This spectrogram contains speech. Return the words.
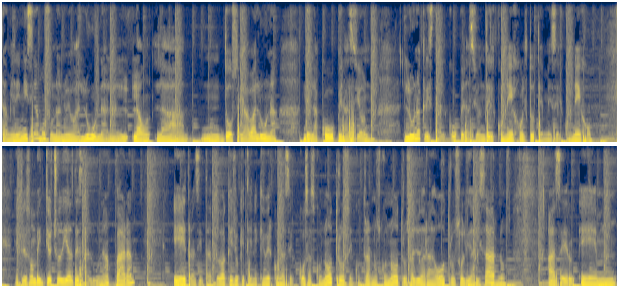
también iniciamos una nueva luna, la, mm, doceava luna de la cooperación. Luna cristal cooperación del conejo, el tótem es el conejo. Entonces son 28 días de esta luna para eh, transitar todo aquello que tiene que ver con hacer cosas con otros, encontrarnos con otros, ayudar a otros, solidarizarnos hacer, em,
